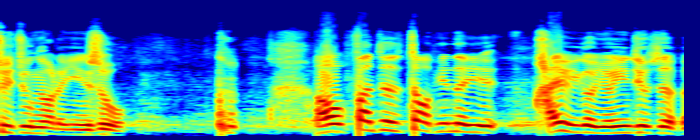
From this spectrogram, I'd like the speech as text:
最重要的因素。然后放这照片的还有一个原因就是，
